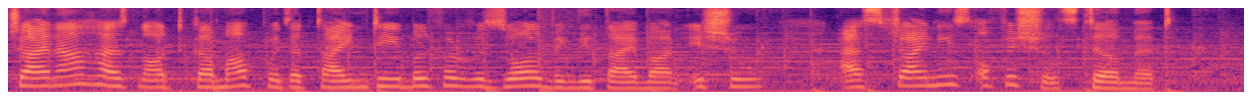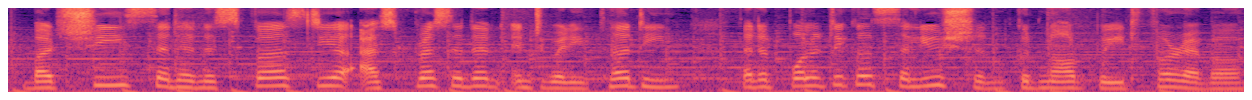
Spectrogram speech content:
China has not come up with a timetable for resolving the Taiwan issue, as Chinese officials term it. But Xi said in his first year as president in 2013 that a political solution could not wait forever.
